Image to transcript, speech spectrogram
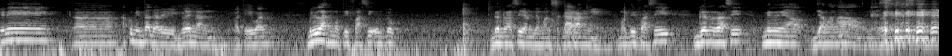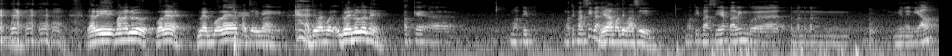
ini eh, aku minta dari Glenn dan Pace Iwan berilah motivasi untuk generasi yang zaman sekarang nih motivasi generasi milenial zaman now. Dari mana dulu? Boleh? Glenn boleh Pace Iwan. Pace Iwan boleh. Glenn dulu nih. Oke eh, motiv motivasi bang? Ya motivasi. Motivasinya paling buat teman-teman milenial.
